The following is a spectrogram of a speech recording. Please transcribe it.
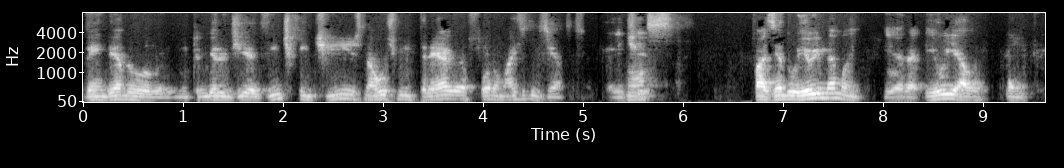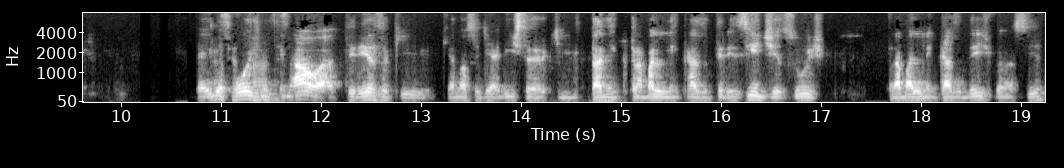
vendendo no primeiro dia 20 quentinhas, na última entrega foram mais de 200. A gente Nossa. fazendo eu e minha mãe, que era eu e ela, ponto. E aí depois, no final, a Tereza, que, que é a nossa diarista, que, tá, que trabalha lá em casa, Terezinha de Jesus, trabalha lá em casa desde que eu nasci,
